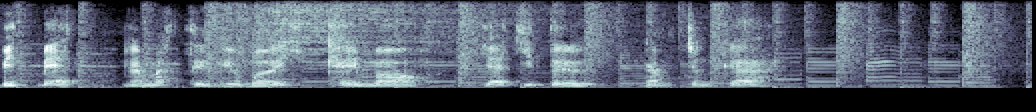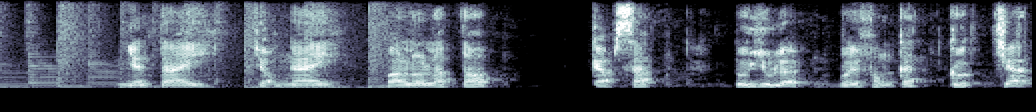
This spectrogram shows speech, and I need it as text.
Bitbet ra mắt thương hiệu mới Kmall, giá chỉ từ 500k. Nhanh tay, chọn ngay ba lô laptop, cặp sách, túi du lịch với phong cách cực chất.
